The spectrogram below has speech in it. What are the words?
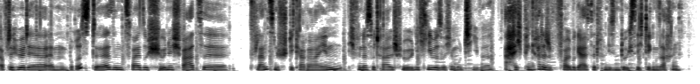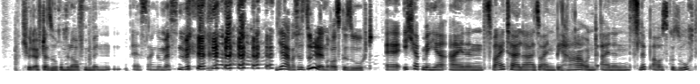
auf der Höhe der ähm, Brüste sind zwei so schöne schwarze Pflanzenstickereien. Ich finde das total schön. Ich liebe solche Motive. Ach, ich bin gerade voll begeistert von diesen durchsichtigen Sachen. Ich würde öfter so rumlaufen, wenn es angemessen wäre. ja, was hast du dir denn rausgesucht? Äh, ich habe mir hier einen Zweiteiler, also einen BH und einen Slip ausgesucht,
